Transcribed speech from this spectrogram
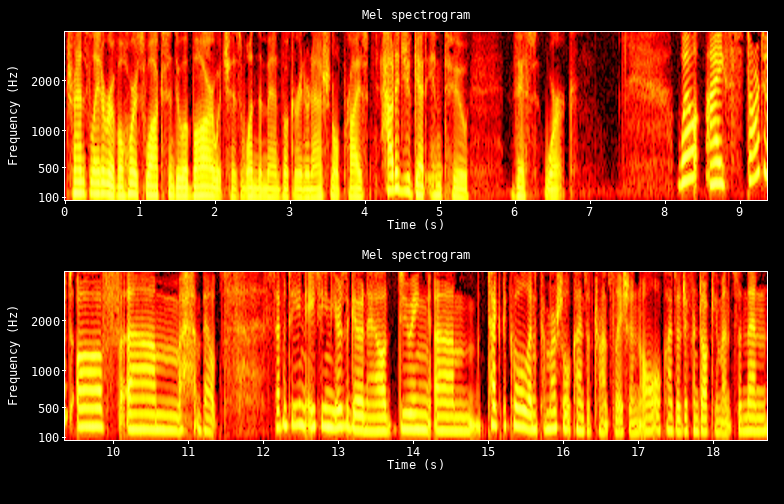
translator of A Horse Walks into a Bar, which has won the Man Booker International Prize. How did you get into this work? Well, I started off um, about 17, 18 years ago now doing um, technical and commercial kinds of translation, all, all, kinds of different documents. And then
